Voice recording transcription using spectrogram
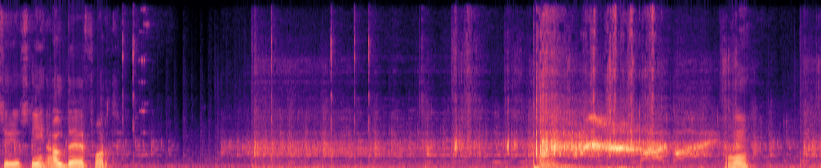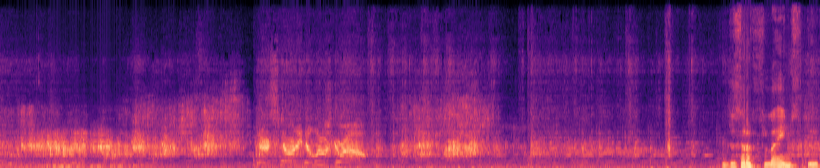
Seriously, all the effort. Oh, They're starting to lose ground. these are flames, dude.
